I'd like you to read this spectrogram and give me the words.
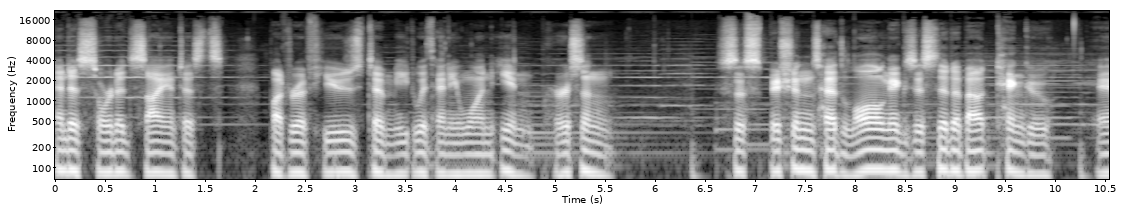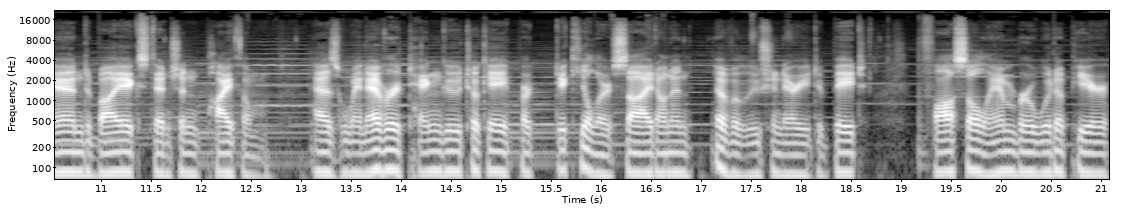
and assorted scientists, but refused to meet with anyone in person. Suspicions had long existed about Tengu, and by extension Pytham, as whenever Tengu took a particular side on an evolutionary debate, fossil amber would appear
